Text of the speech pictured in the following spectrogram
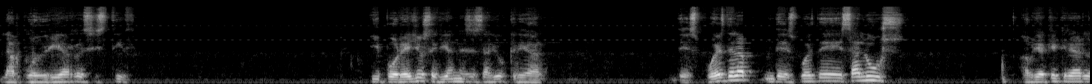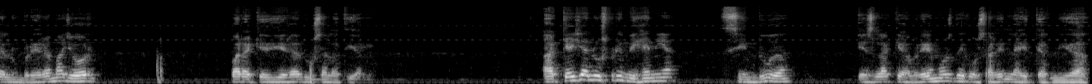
la podría resistir. Y por ello sería necesario crear, después de, la, después de esa luz, habría que crear la lumbrera mayor para que diera luz a la tierra. Aquella luz primigenia, sin duda, es la que habremos de gozar en la eternidad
